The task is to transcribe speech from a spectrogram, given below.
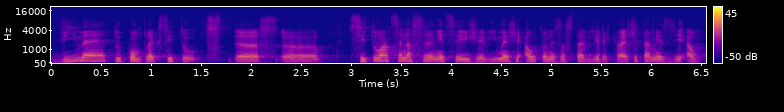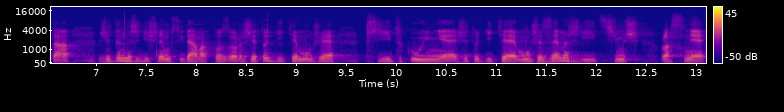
víme tu komplexitu situace na silnici, že víme, že auto nezastaví rychle, že tam jezdí auta, že ten řidič nemusí dávat pozor, že to dítě může přijít k újmě, že to dítě může zemřít, čímž vlastně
